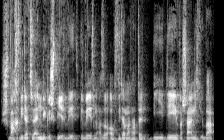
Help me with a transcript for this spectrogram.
schwach wieder zu Ende gespielt gewesen. Also auch wieder, man hatte die Idee wahrscheinlich über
